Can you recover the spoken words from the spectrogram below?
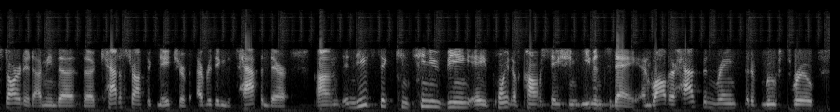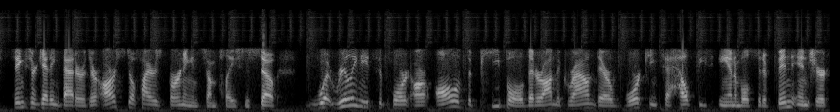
started, I mean, the, the catastrophic nature of everything that's happened there, um, it needs to continue being a point of conversation even today. And while there has been rains that have moved through, things are getting better. There are still fires burning in some places. So what really needs support are all of the people that are on the ground there working to help these animals that have been injured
